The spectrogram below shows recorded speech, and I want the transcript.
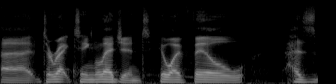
uh, directing legend, who I feel has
